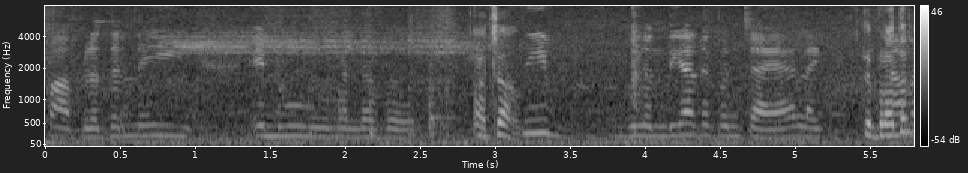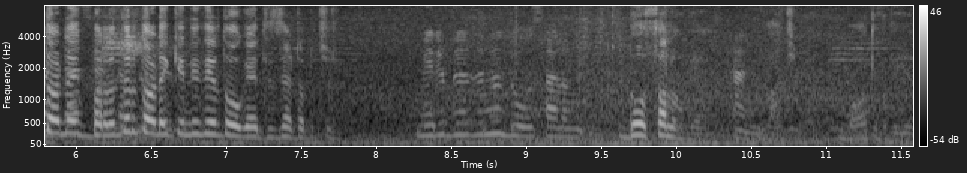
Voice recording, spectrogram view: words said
ਪਾ ਬ੍ਰਦਰ ਨੇ ਹੀ ਇਹਨੂੰ ਮਤਲਬ ਅੱਛਾ। ਇਤਨੀ ਬੁਲੰਦੀਆਂ ਤੇ ਪਹੁੰਚਾਇਆ ਲਾਈਕ ਤੇ ਬ੍ਰਦਰ ਤੁਹਾਡੇ ਬ੍ਰਦਰ ਤੁਹਾਡੇ ਕਿੰਨੀ ਦੇਰ ਤੋਂ ਹੋ ਗਏ ਇੱਥੇ ਸੈਟਅਪ 'ਚ? ਮੇਰੇ ਬ੍ਰਦਰ ਨੂੰ 2 ਸਾਲ ਹੋ ਗਏ। 2 ਸਾਲ ਹੋ ਗਿਆ ਹਾਂਜੀ। ਵਾਹ ਜੀ, ਬਹੁਤ ਵਧੀਆ।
